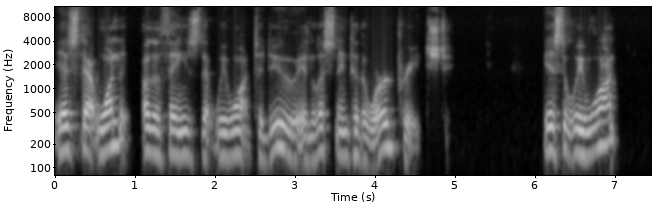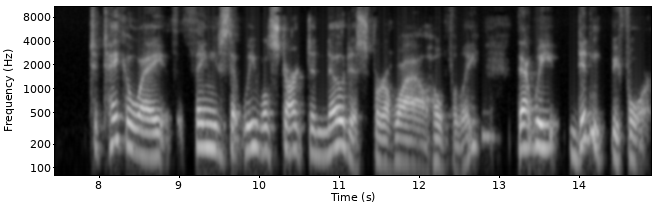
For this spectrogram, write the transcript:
is that one of the things that we want to do in listening to the word preached is that we want to take away things that we will start to notice for a while, hopefully, mm-hmm. that we didn't before.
